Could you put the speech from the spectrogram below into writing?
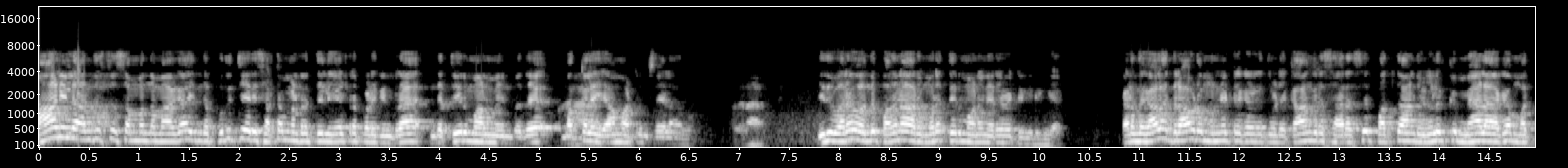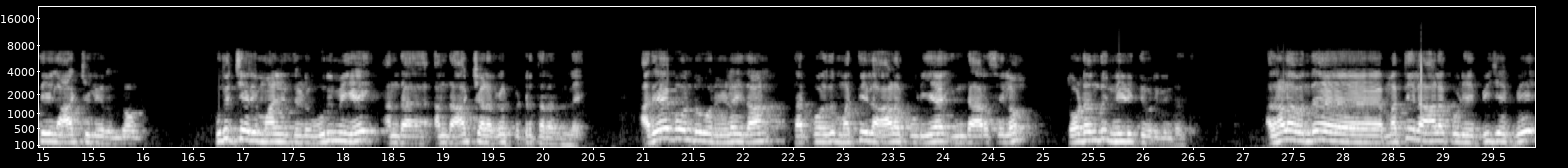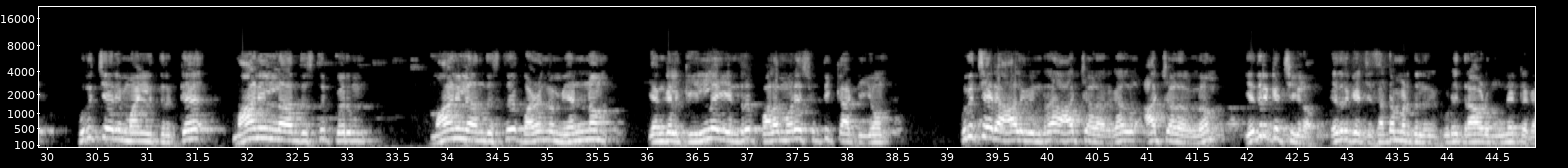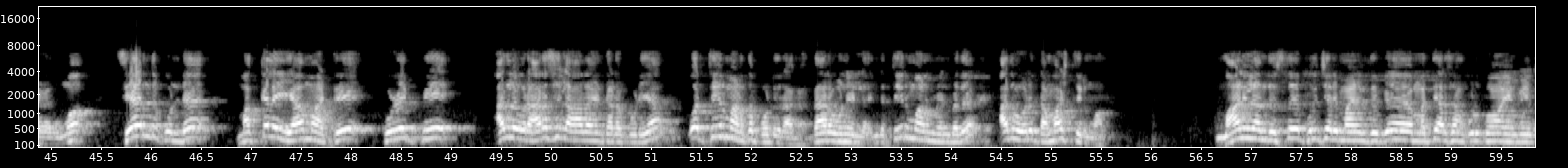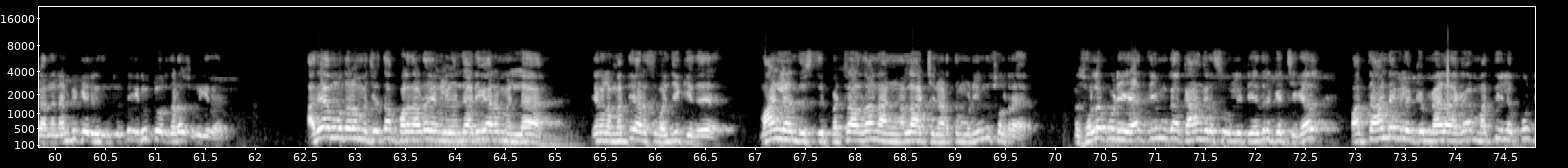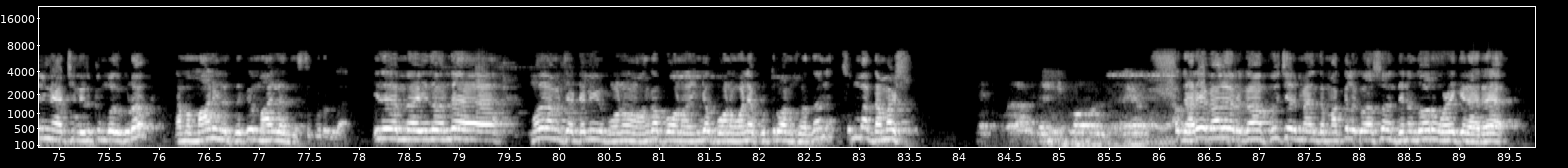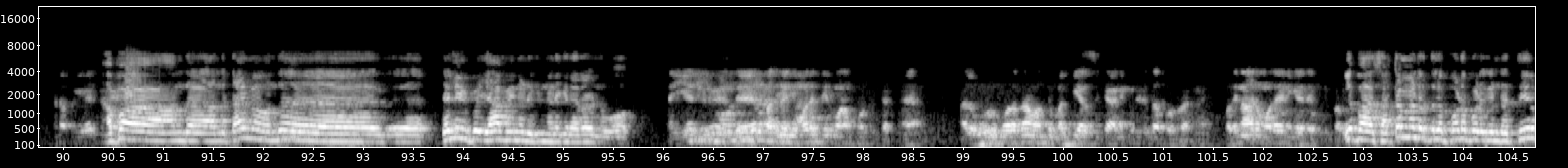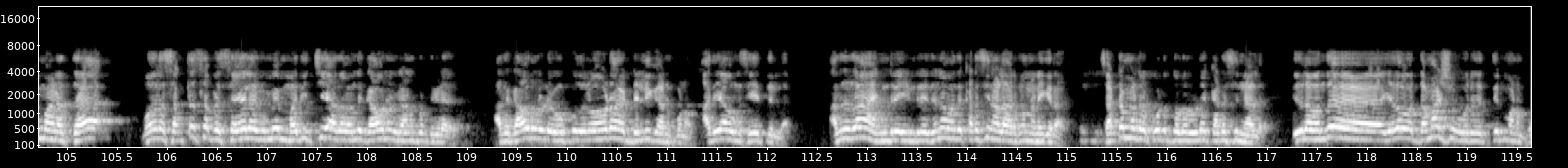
மாநில அந்தஸ்து சம்பந்தமாக இந்த புதுச்சேரி சட்டமன்றத்தில் ஏற்றப்படுகின்ற இந்த தீர்மானம் என்பது மக்களை ஏமாற்றும் செயலாகும். இதுவரை வந்து பதினாறு முறை தீர்மானம் நிறைவேற்றுகிறீங்க கடந்த கால திராவிட முன்னேற்ற கழகத்துடைய காங்கிரஸ் அரசு பத்தாண்டுகளுக்கு மேலாக மத்தியில் ஆட்சியில் இருந்தோம். புதுச்சேரி மாநிலத்தினுடைய உரிமையை அந்த அந்த ஆட்சியாளர்கள் பெற்றுத்தரவில்லை. அதே போன்ற ஒரு நிலைதான் தற்போது மத்தியில் ஆளக்கூடிய இந்த அரசியலும் தொடர்ந்து நீடித்து வருகின்றது. அதனால் வந்து மத்தியில் ஆளக்கூடிய பிஜேபி புதுச்சேரி மாநிலத்திற்கு மாநில அந்தஸ்து பெரும் மாநில அந்தஸ்து வழங்கும் எண்ணம் எங்களுக்கு இல்லை என்று பலமுறை சுட்டிக்காட்டியும் புதுச்சேரி ஆளுகின்ற ஆட்சியாளர்கள் ஆட்சியாளர்களும் எதிர்க்கட்சிகளும் எதிர்க்கட்சி சட்டமன்றத்தில் இருக்கக்கூடிய திராவிட முன்னேற்ற கழகமோ சேர்ந்து கொண்டு மக்களை ஏமாற்றி குழப்பி அதுல ஒரு அரசியல் ஆதாயம் தரக்கூடிய ஒரு தீர்மானத்தை போட்டுக்கிறாங்க. வேற ஒன்றும் இல்லை. இந்த தீர்மானம் என்பது அது ஒரு தமாஷ் தீர்மானம். மாநில அந்தஸ்து புதுச்சேரி மாநிலத்துக்கு மத்திய அரசாங்கம் கொடுக்கும் எங்களுக்கு அந்த நம்பிக்கை இருக்குதுன்னு சொல்லிட்டு இருபத்தி ஒரு தடவை சொல்கிறார் அதே முதலமைச்சர் தான் பல தடவை எங்களுக்கு வந்து அதிகாரம் இல்லை எங்களை மத்திய அரசு வஞ்சிக்குது மாநில அந்தஸ்து பெற்றால் தான் நாங்கள் நல்ல ஆட்சி நடத்த முடியும்னு சொல்கிறார் இப்போ சொல்லக்கூடிய திமுக காங்கிரஸ் உள்ளிட்ட எதிர்க்கட்சிகள் பத்தாண்டுகளுக்கு மேலாக மத்தியில் கூட்டணி ஆட்சியில் இருக்கும்போது கூட நம்ம மாநிலத்துக்கு மாநில அந்தஸ்து கொடுக்கல. இது இந்த- இது வந்து முதலமைச்சர் டெல்லிக்கு போகணும் அங்கே போகணும் இங்கே போகணும் உடனே குத்துருவான்னு சொல்றது சும்மா தமாஷ். நிறைய வேலை இருக்கும் புதுச்சேரி மாநிலத்த மக்களுக்கு வருஷம் தினந்தோறும் உழைக்கிறாரு. அப்போ அந்த அந்த டைமை வந்து டெல்லிக்கு போய் ஏன் மீன் அடிக்கணும்னு நினைக்கிறாரோ என்னவோ? பதினஞ்சு முறை தீர்மானம் போட்டிருக்காங்க. அது ஒரு முறை தான் வந்து மத்திய அரசுக்கு அனுப்பிட்டு தான் சொல்றாங்க. பதினாறு முறை நீங்க இதை எப்படி பாக்குறீங்க? இல்லப்பா சட்டமன்றத்தில் போடப்படுகின்ற தீர்மானத்தை முதல்ல சட்டசபை செயலகமே மதிச்சு அதை வந்து கவர்னருக்கு அனுப்புறது கிடையாது. அது கவர்னருடைய ஒப்புதலோட டெல்லிக்கு அனுப்பணும். அதே அவங்க செய்யத்தில்லை அதுதான் இன்றைய இன்றைய தினம் வந்து கடைசி நாளா இருக்கும்னு நினைக்கிறேன். சட்டமன்ற கூட்டத்தொடருடைய கடைசி நாள். இதுல வந்து ஏதோ ஒரு தமாஷு ஒரு தீர்மானம்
